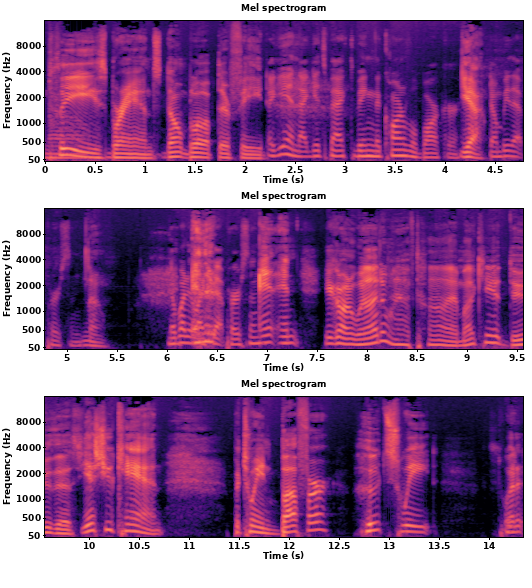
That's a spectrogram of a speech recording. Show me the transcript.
No. Please, brands, don't blow up their feed. Again, that gets back to being the carnival barker. Yeah. Don't be that person. No. Nobody And likes that person. And, and you're going, well, I don't have time. I can't do this. Yes, you can. Between Buffer, Hootsuite, what,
